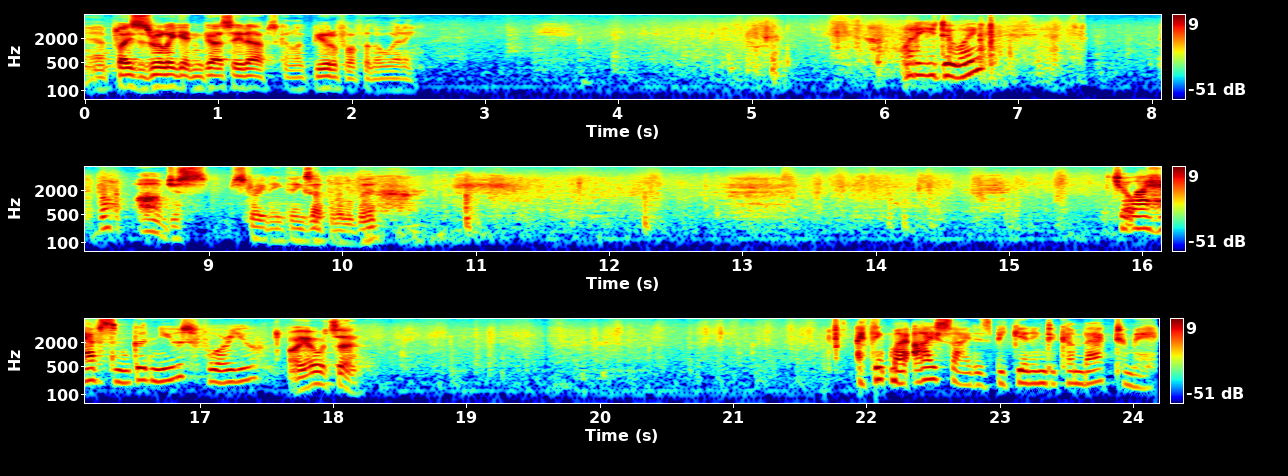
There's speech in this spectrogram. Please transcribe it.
Yeah, the place is really getting gussied up. It's gonna look beautiful for the wedding. What are you doing? Oh, I'm just straightening things up a little bit. Joe, I have some good news for you. Oh, yeah? What's that? I think my eyesight is beginning to come back to me.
